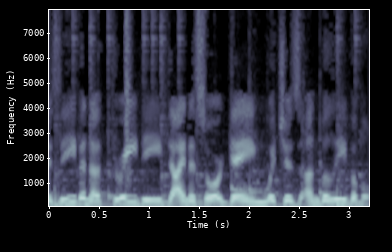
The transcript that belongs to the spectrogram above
There is even a 3D dinosaur game which is unbelievable.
